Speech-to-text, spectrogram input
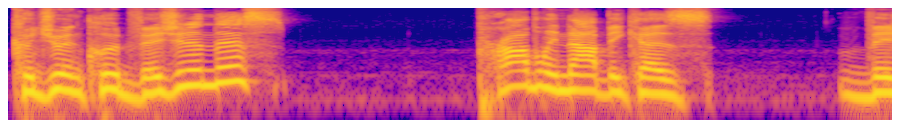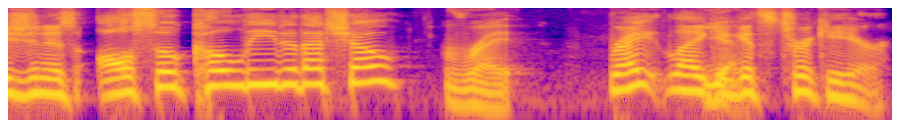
could you include Vision in this? Probably not because Vision is also co-lead of that show, Right. right? Like Yeah. it gets tricky here.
